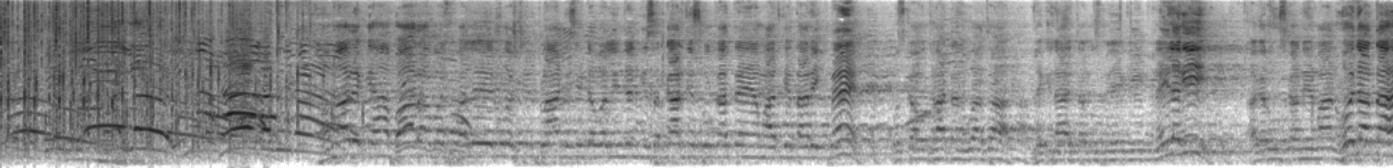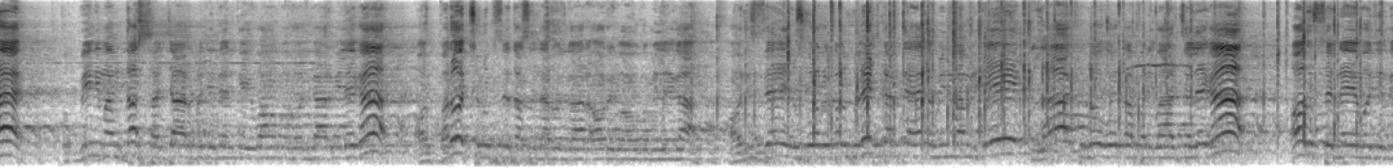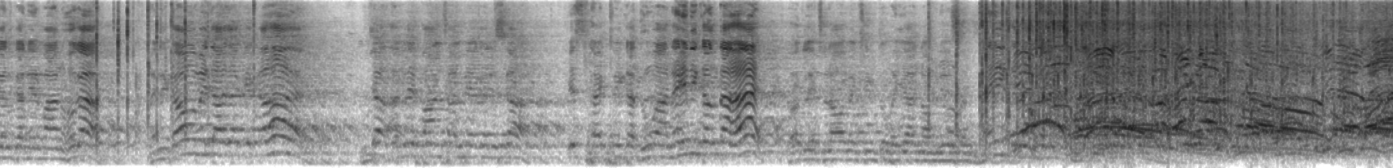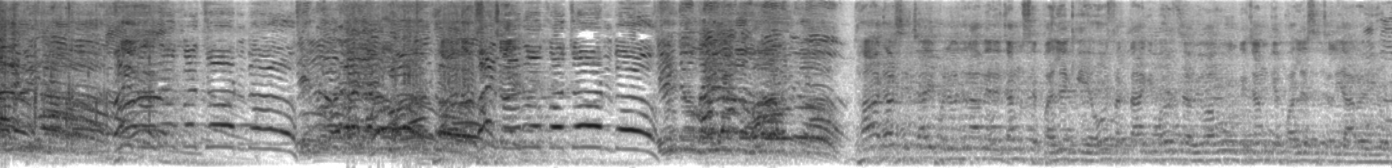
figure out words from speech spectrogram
हमारे यहाँ बारह वर्ष पहले स्टील प्लांट इसी डबल इंजन की सरकार जिसको कहते हैं, हम आज के तारीख में, उसका उद्घाटन हुआ था। लेकिन आज तक उसमें एक ईंट नहीं लगी। अगर उसका निर्माण हो जाता है तो मिनिमम दस हज़ार वजीरगंज के युवाओं को रोज़गार मिलेगा और परोक्ष रूप से दस हज़ार रोज़गार और युवाओं को मिलेगा। और इससे उसको कैलकुलेट करते हैं तो मिनिमम एक लाख लोगों का परिवार चलेगा और उससे नए वजीरगंज का निर्माण होगा। मैंने गाँव में जा जाके कहा है जा, अगले पाँच साल में अगर इसका इस फैक्ट्री का धुआँ नहीं निकलता है तो अगले चुनाव में चिंटू भैया नॉमिनेशन नहीं। मेरे जन्म से पहले की है। हो सकता है कि बहुत से अभिभावकों के जन्म के पहले से चली आ रही हो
